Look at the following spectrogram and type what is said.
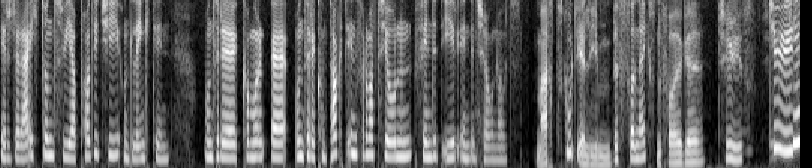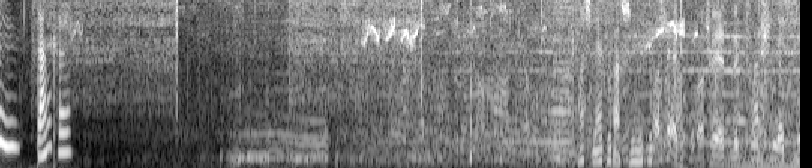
Ihr erreicht uns via Podigy und LinkedIn. Unsere, äh, unsere Kontaktinformationen findet ihr in den Show Notes. Macht's gut, ihr Lieben. Bis zur nächsten Folge. Tschüss. Tschüss. Tschüss. Danke. Verschnässe, verschnässe. Verschnässe, verschnässe. Verschnässe.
